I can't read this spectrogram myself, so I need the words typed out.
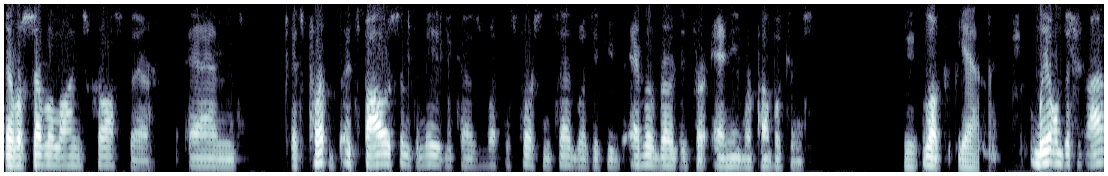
there were several lines crossed there, and it's per, it's bothersome to me because what this person said was if you've ever voted for any Republicans, look, yeah, we don't. I,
